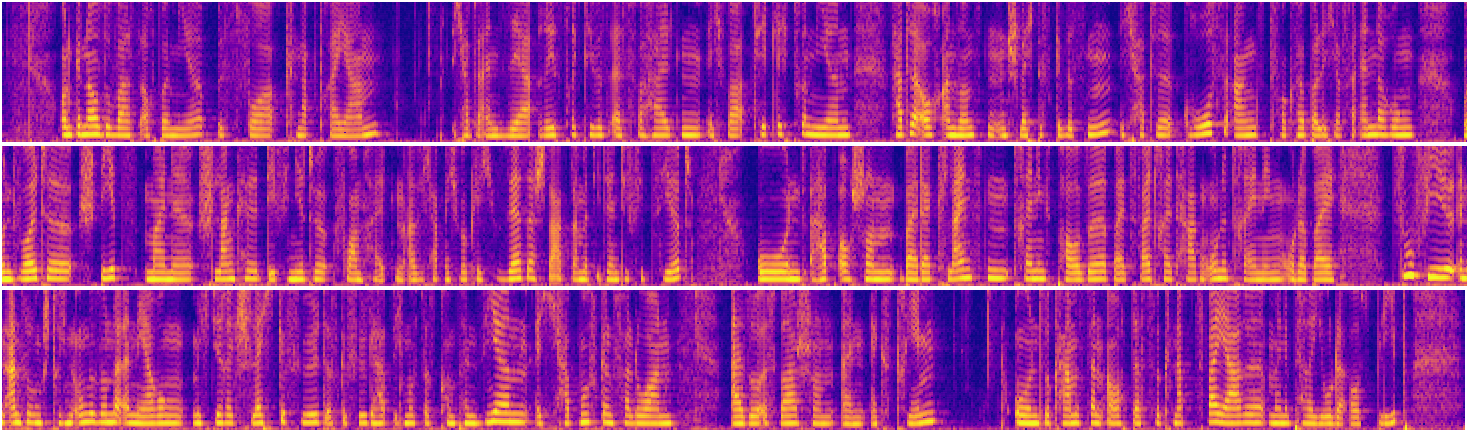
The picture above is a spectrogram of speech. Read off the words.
Und genauso war es auch bei mir bis vor knapp drei Jahren. Ich hatte ein sehr restriktives Essverhalten. Ich war täglich trainieren, hatte auch ansonsten ein schlechtes Gewissen. Ich hatte große Angst vor körperlicher Veränderung und wollte stets meine schlanke, definierte Form halten. Also ich habe mich wirklich sehr, sehr stark damit identifiziert und habe auch schon bei der kleinsten Trainingspause, bei zwei, drei Tagen ohne Training oder bei zu viel in Anführungsstrichen ungesunder Ernährung mich direkt schlecht gefühlt, das Gefühl gehabt, ich muss das kompensieren, ich habe Muskeln verloren. Also es war schon ein Extrem. Und so kam es dann auch, dass für knapp zwei Jahre meine Periode ausblieb.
